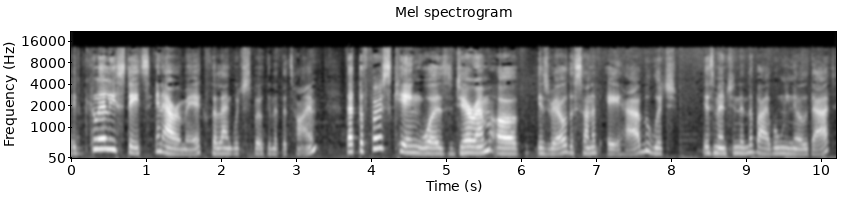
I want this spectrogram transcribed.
It clearly states in Aramaic, the language spoken at the time, that the first king was Joram of Israel, the son of Ahab, which is mentioned in the Bible. We know that.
